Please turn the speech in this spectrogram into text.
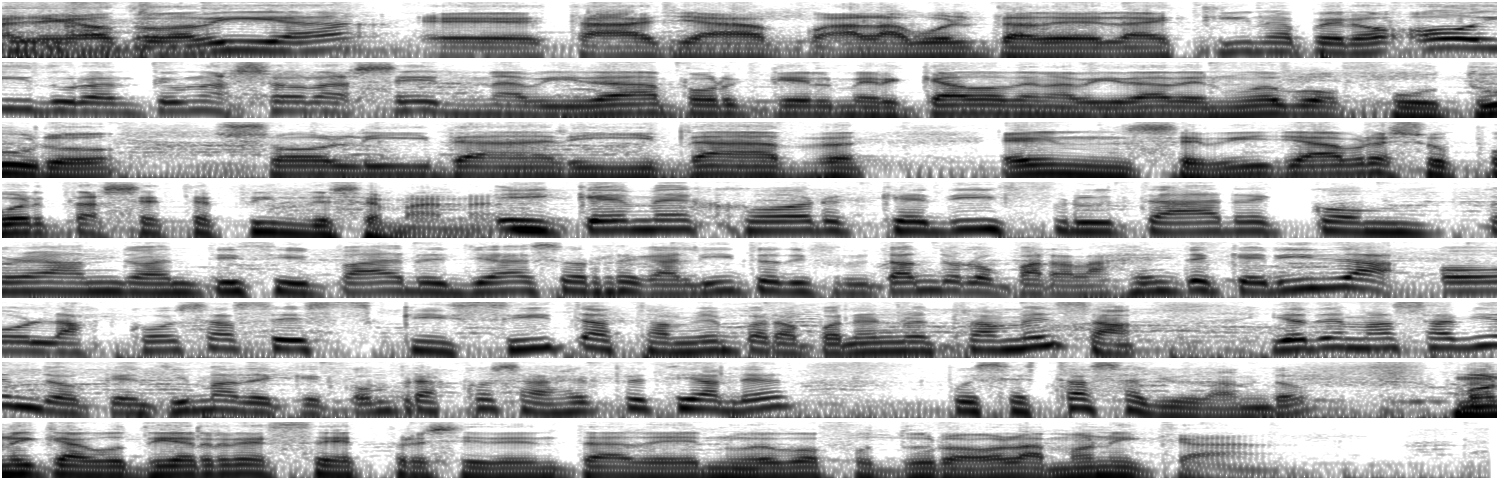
No ha llegado todavía, eh, está ya a la vuelta de la esquina, pero hoy durante unas horas es Navidad porque el mercado de Navidad de Nuevo Futuro, Solidaridad en Sevilla abre sus puertas este fin de semana. Y qué mejor que disfrutar comprando, anticipar ya esos regalitos, disfrutándolo para la gente querida o las cosas exquisitas también para poner en nuestra mesa. Y además sabiendo que encima de que compras cosas especiales, pues estás ayudando. Mónica Gutiérrez es presidenta de Nuevo Futuro. Hola Mónica,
